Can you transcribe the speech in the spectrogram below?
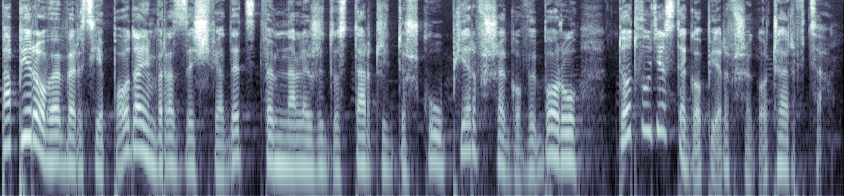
Papierowe wersje podań wraz ze świadectwem należy dostarczyć do szkół pierwszego wyboru do 21 czerwca.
